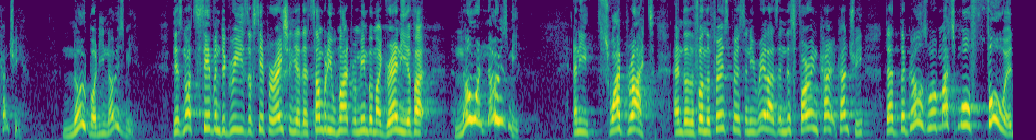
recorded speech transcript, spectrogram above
country. Nobody knows me. There's not seven degrees of separation here that somebody might remember my granny if I. No one knows me. And he swiped right. And the, from the first person, he realized in this foreign country that the girls were much more forward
